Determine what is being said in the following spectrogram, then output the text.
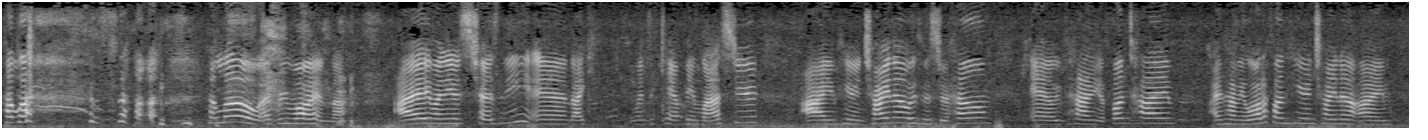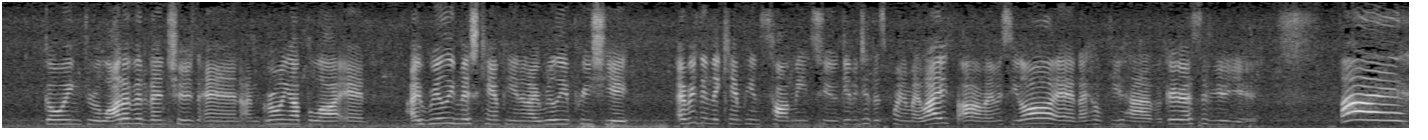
Hello. Hello, everyone. I my name is Chesney, and I went to Campion last year. I'm here in China with Mr. Helm, and we've having a fun time. I'm having a lot of fun here in China. I'm going through a lot of adventures, and I'm growing up a lot, and I really miss Campion, and I really appreciate everything that Campion's taught me to get me to this point in my life. Um, I miss you all, and I hope you have a great rest of your year. Bye!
